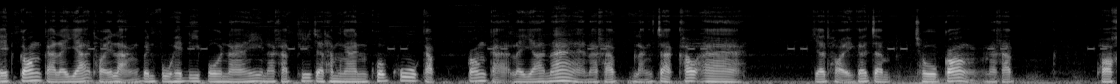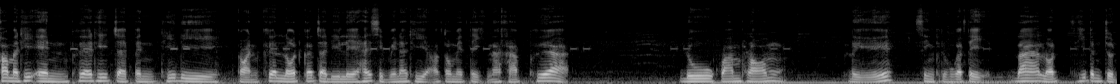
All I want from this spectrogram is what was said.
เทสกล้องกะระยะถอยหลังเป็น Full HD Pro Night นะครับที่จะทำงานควบคู่กับกล้องกะระยะหน้านะครับ หลังจากเข้า R เกียร์ถอยก็จะโชว์กล้องนะครับ พอเข้ามาที่ N เพื่อที่จะเป็นที่ดีก่อนเคลื่อนรถก็จะดีเลย์ให้ 10 วินาทีอัตโนมัตินะครับ เพื่อดูความพร้อมหรือสิ่งผิดปกติด้านรถที่เป็นจุด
